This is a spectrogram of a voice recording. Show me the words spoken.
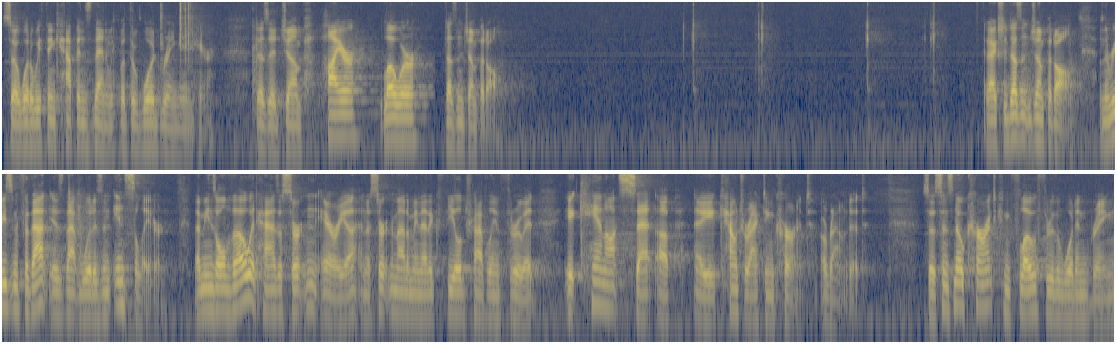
So what do we think happens then? We put the wood ring in here. Does it jump higher, lower, doesn't jump at all? It actually doesn't jump at all. And the reason for that is that wood is an insulator. That means although it has a certain area and a certain amount of magnetic field traveling through it, it cannot set up a counteracting current around it. So since no current can flow through the wooden ring,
